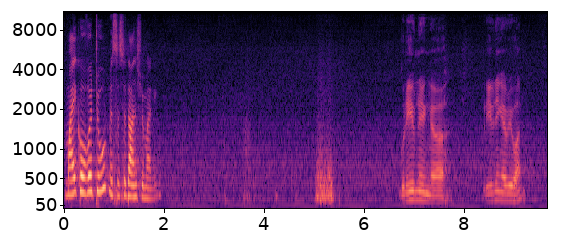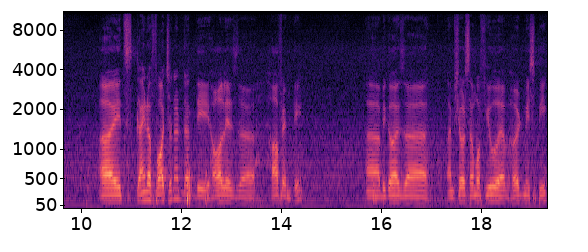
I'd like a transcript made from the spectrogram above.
Mic over to Mr. Sudhanshu Mani. Good evening. Uh, good evening, everyone. Uh, it's kind of fortunate that the hall is uh, half empty uh, because uh, I'm sure some of you have heard me speak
